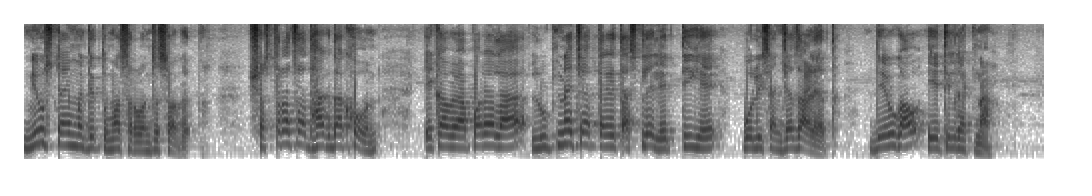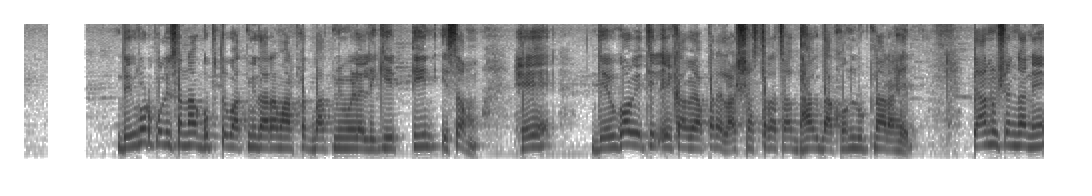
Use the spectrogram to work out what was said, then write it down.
न्यूज टाईममध्ये तुम्हा सर्वांचं स्वागत. शस्त्राचा धाक दाखवून एका व्यापाऱ्याला लुटण्याच्या तळेत असलेले तिघे पोलिसांच्या जाळ्यात. देवगाव येथील घटना. देवरोड पोलिसांना गुप्त बातमीदारामार्फत बातमी मिळाली की तीन इसम हे देवगाव येथील एका व्यापाऱ्याला शस्त्राचा धाक दाखवून लुटणार आहेत. त्या अनुषंगाने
